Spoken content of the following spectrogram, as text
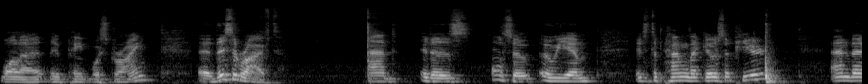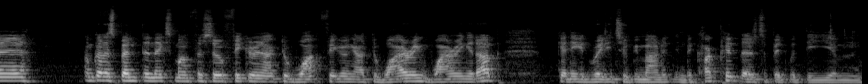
while uh, the paint was drying, uh, this arrived. And it is also OEM. It's the panel that goes up here. And uh, I'm gonna spend the next month or so figuring out the figuring out the wiring, wiring it up, getting it ready to be mounted in the cockpit. There's a bit with the um,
